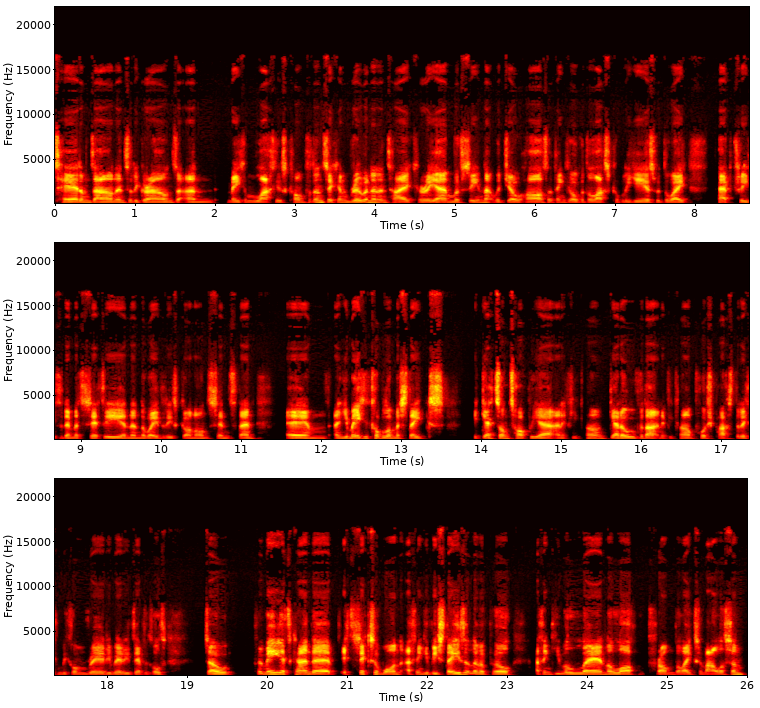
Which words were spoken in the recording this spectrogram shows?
tear him down into the ground and make him lack his confidence, it can ruin an entire career. And we've seen that with Joe Hart, I think, over the last couple of years with the way Pep treated him at City and then the way that he's gone on since then. Um, and you make a couple of mistakes, it gets on top of you. And if you can't get over that and if you can't push past it, it can become really, really difficult. So for me, it's kind of it's six of one. I think if he stays at Liverpool, I think he will learn a lot from the likes of Alisson,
